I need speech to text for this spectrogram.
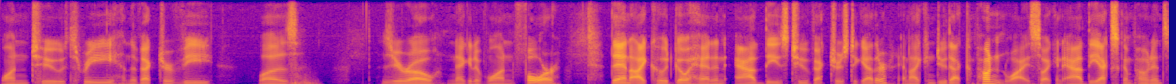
1, 2, 3, and the vector v was 0, negative 1, 4, then I could go ahead and add these two vectors together, and I can do that component-wise. So I can add the x components,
